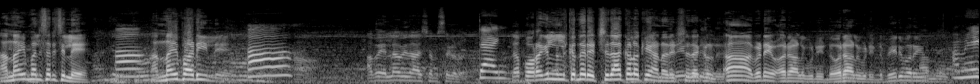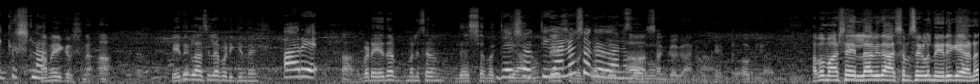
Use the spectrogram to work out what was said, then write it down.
നന്നായി മത്സരിച്ചില്ലേ? നന്നായി പാടിയില്ലേ? അപ്പൊ എല്ലാവിധ ആശംസകളും. താങ്ക് ഇതാ പുറകിൽ നിൽക്കുന്ന രക്ഷിതാക്കളൊക്കെയാണ് രക്ഷിതാക്കൾ. ആ ഇവിടെ ഒരാൾ കൂടി ഉണ്ട് ഒരാൾ കൂടി ഉണ്ട് പേര് പറയൂ. അമേ കൃഷ്ണ അമയ കൃഷ്ണ ആ. ഏത് ക്ലാസ്സിലാണ് പഠിക്കുന്നത് ആറ്. ആ ഇവിടെ ഏതാ മത്സരം? ദേശഭക്തി ഗാനം സംഘഗാനം. ആ സംഘഗാനം. ഓക്കെ ഓക്കെ അപ്പൊ മാഷ എല്ലാവിധ ആശംസകളും നേരുകയാണ്.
